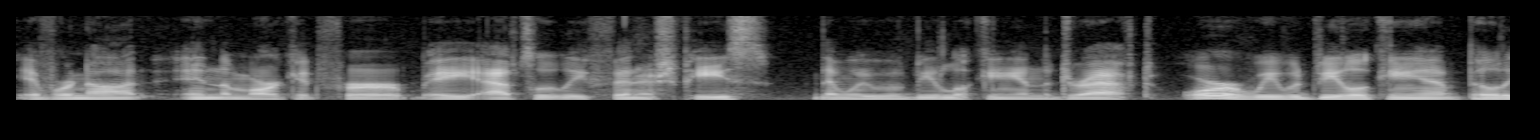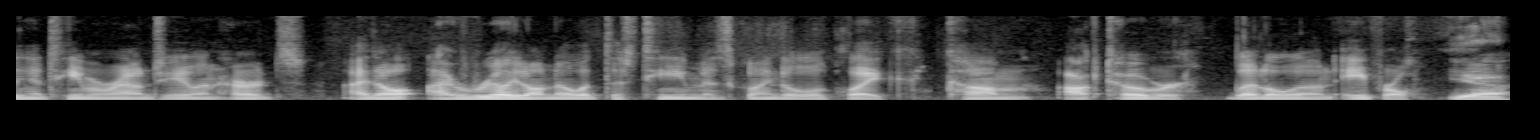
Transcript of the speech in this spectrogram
if we're not in the market for a absolutely finished piece, then we would be looking in the draft, or we would be looking at building a team around Jalen Hurts. I don't. I really don't know what this team is going to look like come October, let alone April. Yeah,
